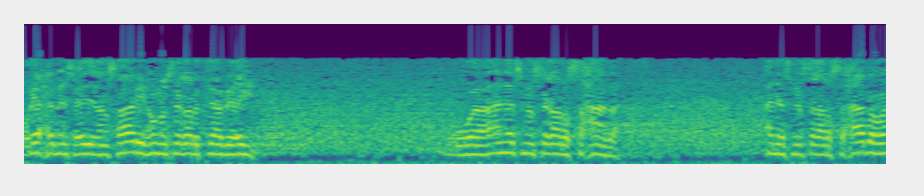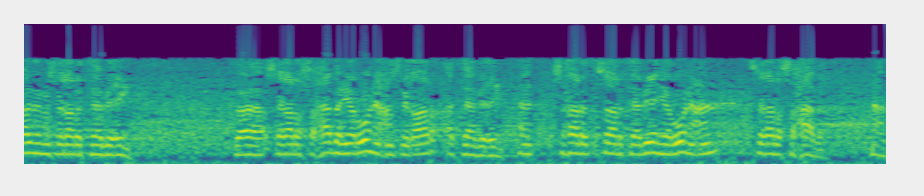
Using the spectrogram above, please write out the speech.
ويحيى بن سعيد الأنصاري هو من صغار التابعين. وأنس من صغار الصحابة. أنس من صغار الصحابة وهذا من صغار التابعين. فصغار الصحابة يروون عن صغار التابعين. صغار صغار التابعين يروون عن صغار الصحابة. نعم.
